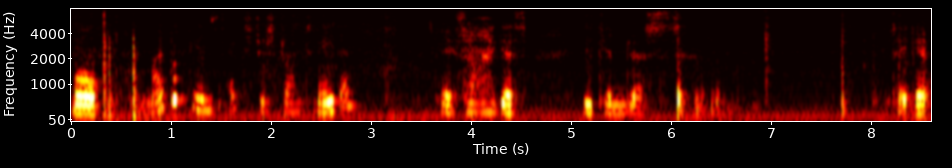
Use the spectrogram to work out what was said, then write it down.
Well, my perfume's extra strong today then. Okay, so I guess you can just take it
